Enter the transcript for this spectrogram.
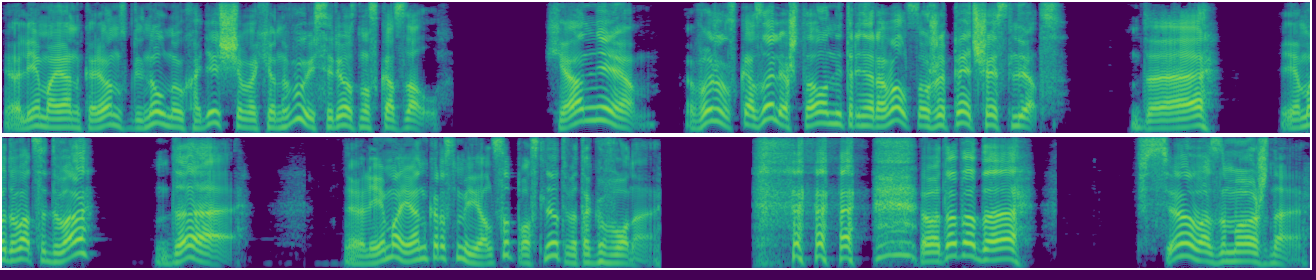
Ли Майан Карён взглянул на уходящего Хёнву и серьезно сказал. «Хён Ним, вы же сказали, что он не тренировался уже 5-6 лет». «Да? Ему 22? «Да». Ли Маянг рассмеялся после ответа Гвона. «Ха-ха-ха, вот это да! Всё возможно.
